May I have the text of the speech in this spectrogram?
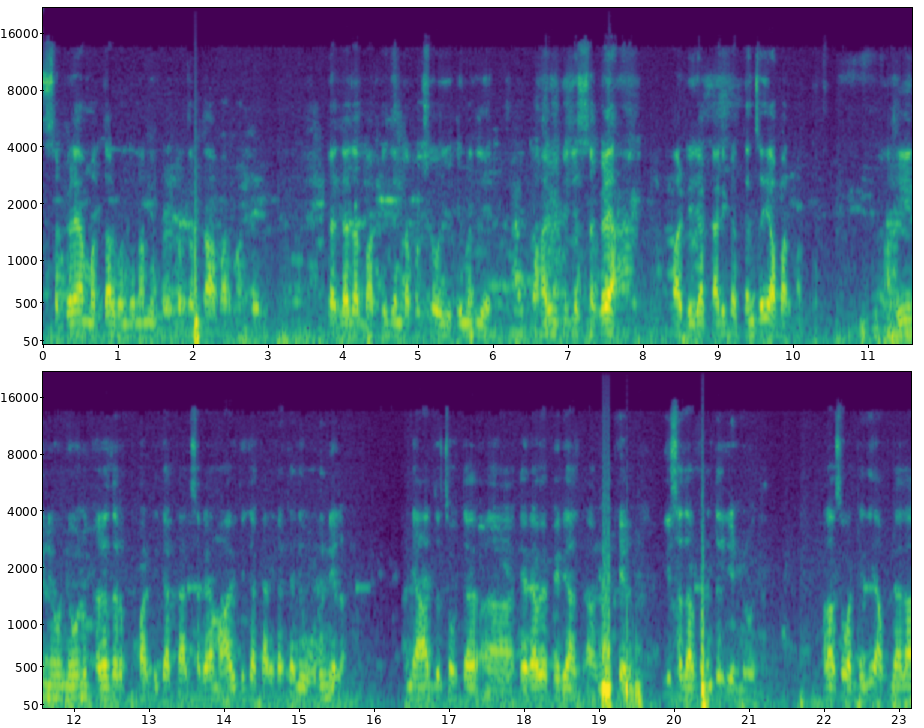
सगळ्या मतदार बंधूंना मी प्रथमतः आभार मानतो. त्यातल्या त्यात भारतीय जनता पक्ष व युतीमधले महायुतीचे सगळ्या पार्टीच्या कार्यकर्त्यांचाही आभार मानतो. ही निव निवडणूक खरं तर पार्टीच्या का सगळ्या महायुतीच्या कार्यकर्त्यांनी ओढून नेलं. आणि आज जो चौथ्या तेराव्या फेरी अखेर तीस हजारपर्यंत लीड मिळवत मला असं वाटतं की आपल्याला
